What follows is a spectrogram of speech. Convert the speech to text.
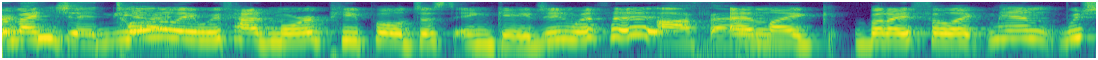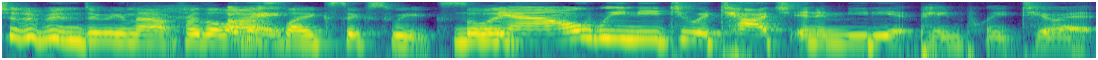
intervention. yeah. Totally, we've had more people just engaging with it. Awesome. And like, but I feel like, man, we should have been doing that for the last Okay. like six weeks. So like, now we need to attach an immediate pain point to it.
